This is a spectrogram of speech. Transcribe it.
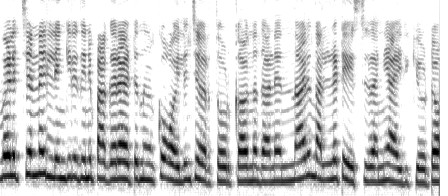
വെളിച്ചെണ്ണ ഇല്ലെങ്കിൽ ഇതിന് പകരമായിട്ട് നിങ്ങൾക്ക് ഓയിലും ചേർത്ത് കൊടുക്കാവുന്നതാണ്. എന്നാലും നല്ല ടേസ്റ്റ് തന്നെ ആയിരിക്കും കേട്ടോ.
